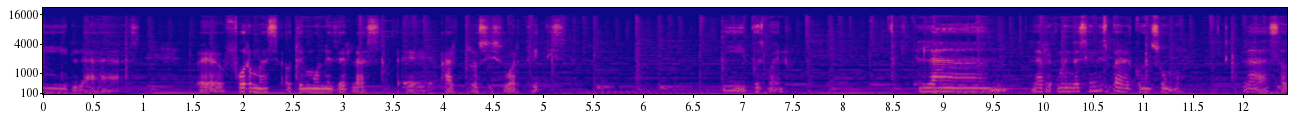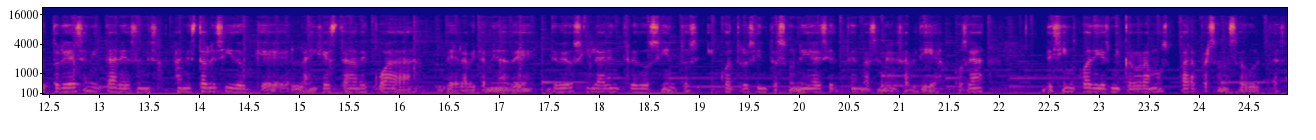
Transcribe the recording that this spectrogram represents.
y las eh, formas autoinmunes de las eh, artrosis o artritis. Y pues bueno, la, las recomendaciones para el consumo. Las autoridades sanitarias han establecido que la ingesta adecuada de la vitamina D debe oscilar entre 200 y 400 unidades internacionales al día, o sea, de 5 a 10 microgramos para personas adultas.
